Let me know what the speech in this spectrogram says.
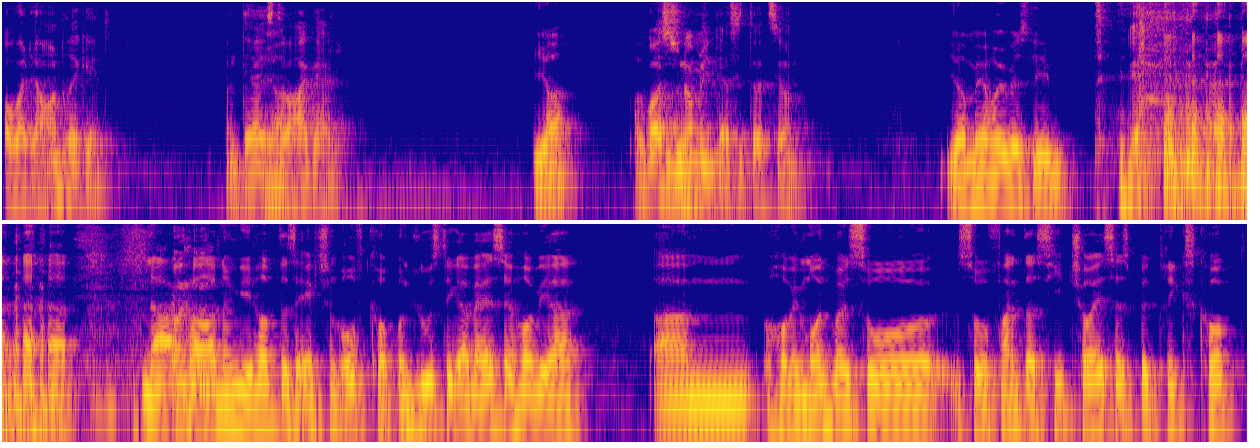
aber der andere geht. Und der ist ja. da auch geil. Ja. Absolut. Warst du schon mal in der Situation? Ja, mein halbes Leben. Nein, keine Ahnung, ich habe das echt schon oft gehabt. Und lustigerweise habe ich auch ähm, hab ich manchmal so, so Fantasie-Choices bei Tricks gehabt,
